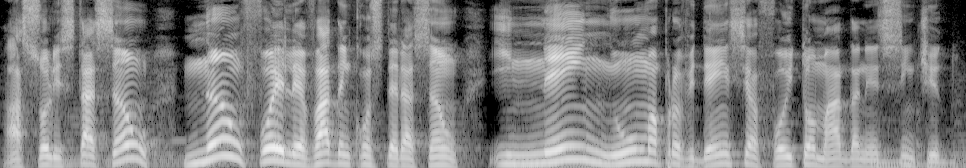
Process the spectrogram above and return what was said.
A solicitação não foi levada em consideração e nenhuma providência foi tomada nesse sentido.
